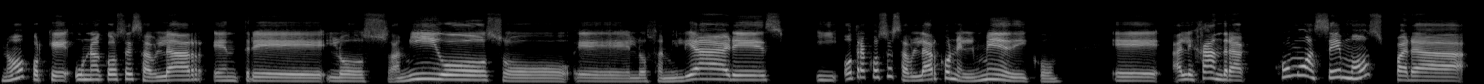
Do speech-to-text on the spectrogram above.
¿no? Porque una cosa es hablar entre los amigos o eh, los familiares y otra cosa es hablar con el médico. Eh, Alejandra, ¿cómo hacemos para,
